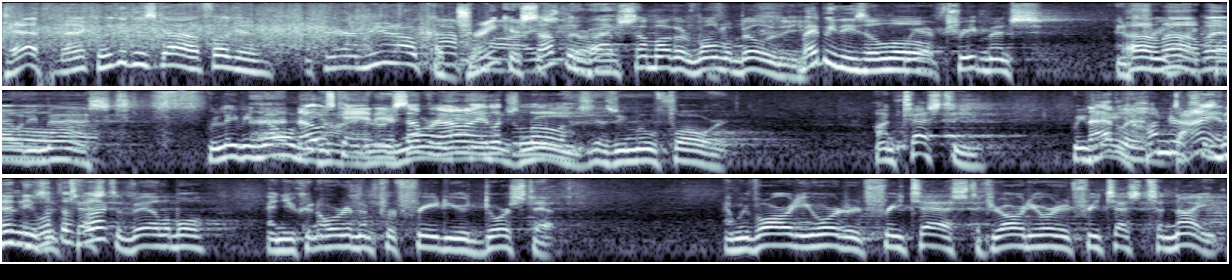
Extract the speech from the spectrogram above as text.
death, man. Can we get this guy a fucking If you're immunocompromised A drink or something, or have some other vulnerability, Maybe he needs a little- We have treatments and I don't free know, high a quality little, masks. We're leaving no uh, one nose candy or something. I don't know, little- as we move forward. On testing, we've Nadler made hundreds dying, of millions of tests fuck? available, and you can order them for free to your doorstep. And we've already ordered free tests. If you already ordered free tests tonight,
